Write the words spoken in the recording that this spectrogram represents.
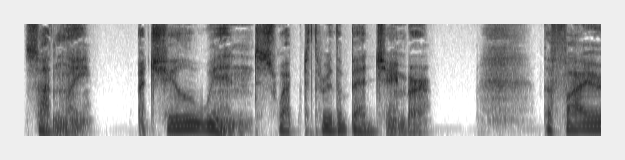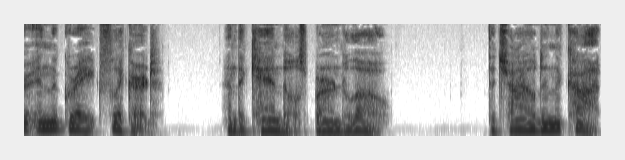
Suddenly, a chill wind swept through the bedchamber. The fire in the grate flickered, and the candles burned low. The child in the cot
